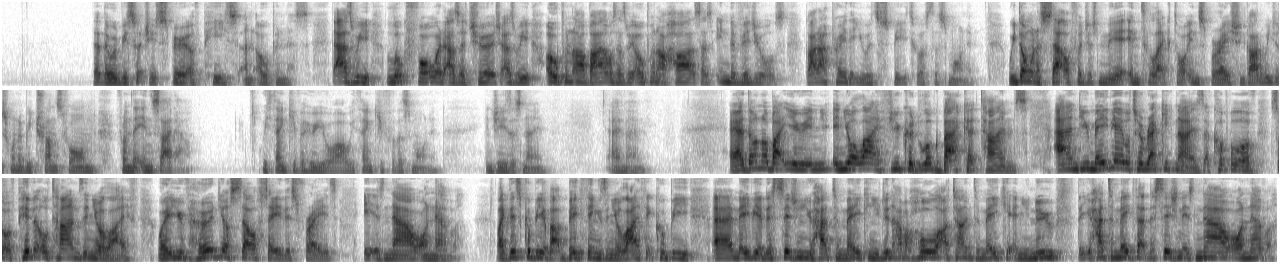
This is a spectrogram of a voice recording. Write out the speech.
that there would be such a spirit of peace and openness. That as we look forward as a church, as we open our Bibles, as we open our hearts as individuals, God, I pray that you would speak to us this morning. We don't want to settle for just mere intellect or inspiration, God. We just want to be transformed from the inside out. We thank you for who you are. We thank you for this morning. In Jesus' name, amen. I don't know about you, in, in your life, you could look back at times and you may be able to recognize a couple of sort of pivotal times in your life where you've heard yourself say this phrase, it is now or never. Like this could be about big things in your life. It could be uh, maybe a decision you had to make and you didn't have a whole lot of time to make it and you knew that you had to make that decision. It's now or never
